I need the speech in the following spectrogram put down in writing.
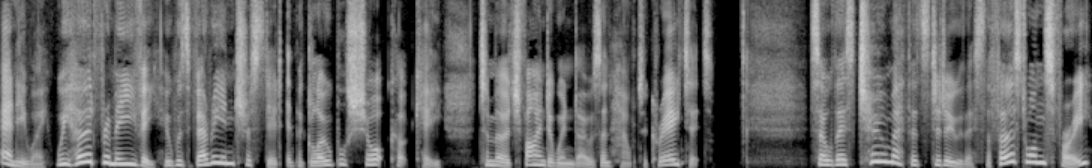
Anyway, we heard from Evie, who was very interested in the global shortcut key to merge Finder windows and how to create it. So there's two methods to do this. The first one's free,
